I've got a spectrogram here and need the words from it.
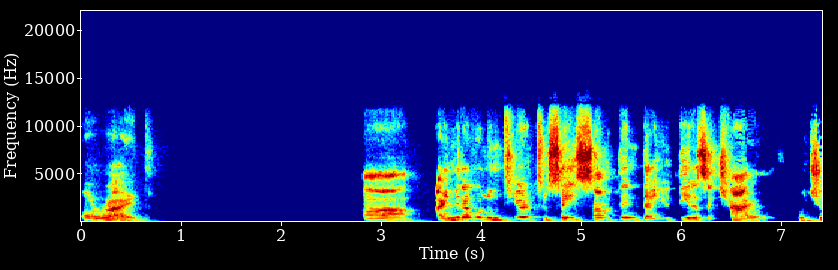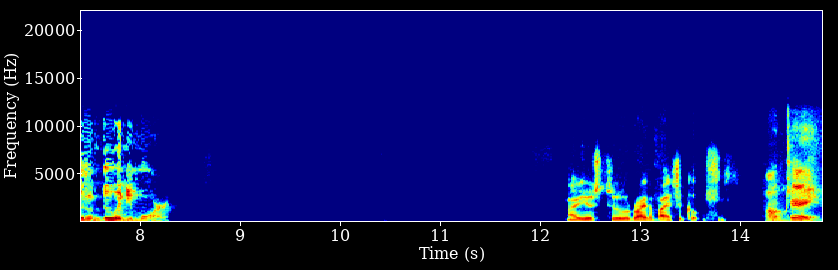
All right. Uh, I need a volunteer to say something that you did as a child, which you don't do anymore. I used to ride a bicycle. Okay,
